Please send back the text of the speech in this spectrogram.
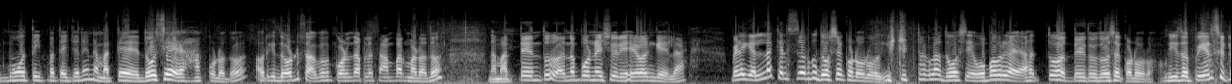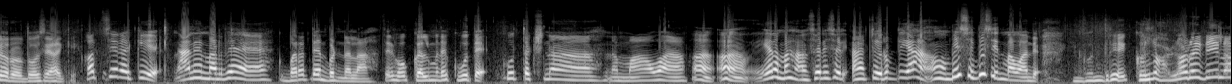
ಮೂವತ್ತು, ಇಪ್ಪತ್ತೈದು ಜನ ನಮ್ಮ ಅತ್ತೆ ದೋಸೆ ಹಾಕ್ಕೊಡೋದು. ಅವ್ರಿಗೆ ದೊಡ್ಡ ಸಾಗೋದು ಕೊಳದಪ್ಲೆ ಸಾಂಬಾರು ಮಾಡೋದು. ನಮ್ಮ ಅತ್ತೆ ಅಂತೂ ಅನ್ನಪೂರ್ಣೇಶ್ವರಿ ಹೇಳೋಂಗೆ ಇಲ್ಲ. ಬೆಳಗ್ಗೆ ಎಲ್ಲ ಕೆಲಸದವ್ರಿಗೂ ದೋಸೆ ಕೊಡೋರು. ಇಷ್ಟಿಟ್ಟಾಗಲ ದೋಸೆ, ಒಬ್ಬೊಬ್ರಿಗೆ ಹತ್ತು, ಹದಿನೈದು ದೋಸೆ ಕೊಡೋರು. ಇದು ಪೇರ್ಸಿಟ್ಟೋರು ದೋಸೆ ಹಾಕಿ. ಹತ್ತು ಸೇರು ಹಾಕಿ. ನಾನೇನು ಮಾಡಿದೆ? ಬರುತ್ತೆ ಅಂದ್ಬಿಟ್ನಲ್ಲ ಸರಿ, ಹೋಗಿ ಕಲ್ ಮುಂದೆ ಕೂತೆ. ಕೂತ ತಕ್ಷಣ ನಮ್ಮ ಮಾವ ಏನಮ್ಮ? ಸರಿ ಸರಿ. ಆಯ್ತು ರುಬ್ತೀಯಾ ಹ್ಞೂ, ಬಿಸಿ ಬಿಸಿದ್ ಮಾವ ಅಂದೆ. ಹಿಂಗಂದ್ರೆ ಕಲ್ಲು ಅಳ್ಳಾಡೋದೇ ಇಲ್ಲ.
